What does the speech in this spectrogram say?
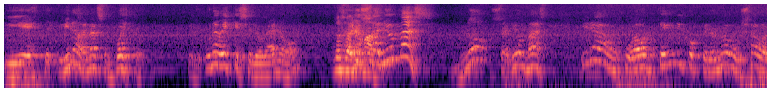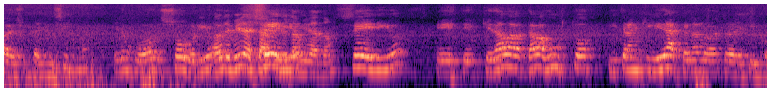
y, este, vino a ganarse un puesto. Una vez que se lo ganó, no salió, no más. salió más. No salió más. era un jugador técnico, pero no abusaba de su tecnicismo, era un jugador sobrio, Hable, mira ya, mirando. serio, este, que daba, daba gusto y tranquilidad tenerlo dentro del equipo.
